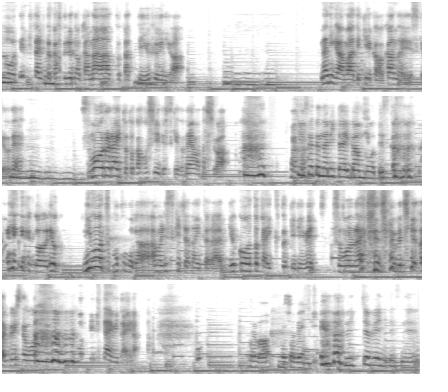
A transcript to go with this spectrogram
そうできたりとかするのかなとかっていうふうには、何がまあできるかわかんないですけどね。スモールライトとか欲しいですけどね私は。小さくなりたい願望ですか？荷物持つのがあまり好きじゃないから旅行とか行く時にめっちゃスモールライトで全部小さくして持っていきたいみたいな。これはめっちゃ便利。めっちゃ便利ですね。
